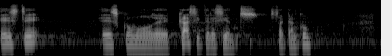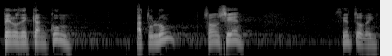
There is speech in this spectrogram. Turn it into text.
Este es como de casi 300 hasta Cancún. Pero de Cancún a Tulum son 100, 120.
